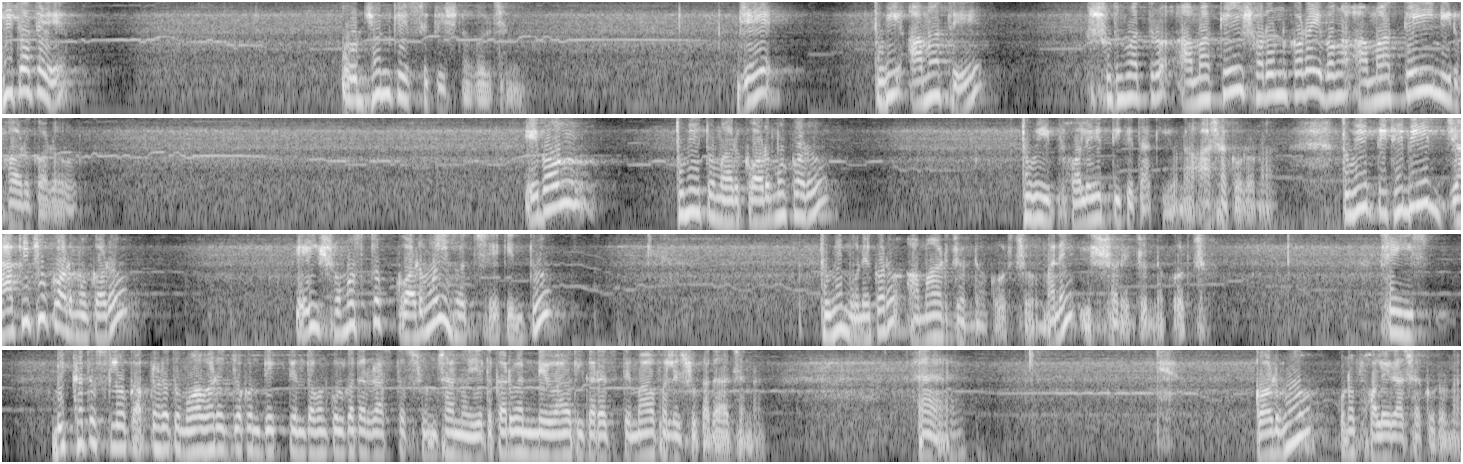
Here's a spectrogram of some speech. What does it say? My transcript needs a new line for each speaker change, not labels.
গীতাতে অর্জুনকে শ্রীকৃষ্ণ বলছেন যে তুমি আমাতে শুধুমাত্র আমাকেই স্মরণ করো এবং আমাতেই নির্ভর করো। এবং তুমি তোমার কর্ম করো তুমি ফলের দিকে তাকিও না, আশা করো না। তুমি পৃথিবীর যা কিছু কর্ম করো, এই সমস্ত কর্মই হচ্ছে কিন্তু তুমি মনে করো আমার জন্য করছ মানে ঈশ্বরের জন্য করছ। সেই বিখ্যাত শ্লোক, আপনারা তো মহাভারত যখন দেখতেন, তখন কলকাতার রাস্তা শুনশান হয়ে যেত কারণ নেওয়া অধিকার আসতে মা ফলের সুকাদা আছে না হ্যাঁ কর্ম কোনো ফলের আশা করো না।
